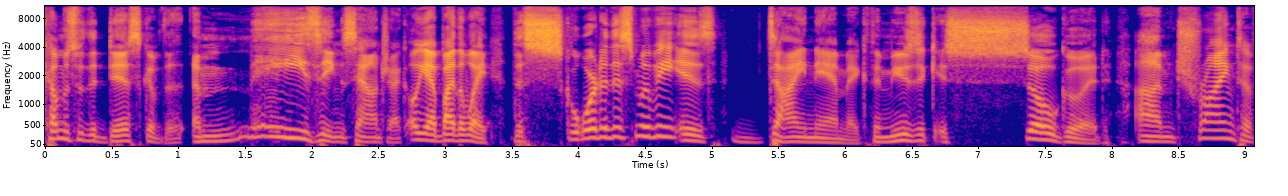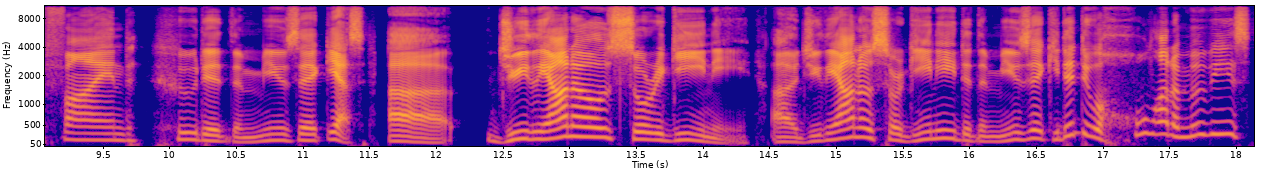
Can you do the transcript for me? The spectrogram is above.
comes with a disc of the amazing soundtrack. Oh, yeah, by the way, the score to this movie is dynamic. The music is so good. I'm trying to find who did the music. Yes, uh, Giuliano Sorgini. Uh, Giuliano Sorgini did the music. He didn't do a whole lot of movies,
